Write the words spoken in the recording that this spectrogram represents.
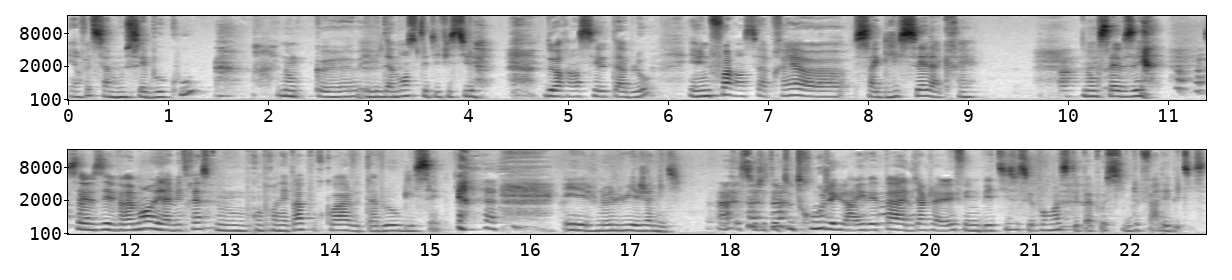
Et en fait ça moussait beaucoup. Donc euh, évidemment c'était difficile de rincer le tableau. Et une fois rincé après euh, ça glissait la craie. Ah. donc ça faisait ça faisait vraiment et la maîtresse ne comprenait pas pourquoi le tableau glissait. Et je ne lui ai jamais dit parce que j'étais toute rouge et que j'arrivais pas à dire que j'avais fait une bêtise parce que pour moi c'était pas possible de faire des bêtises.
